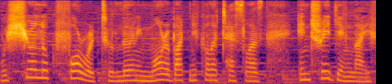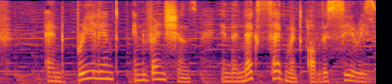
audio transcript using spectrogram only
We sure look forward to learning more about Nikola Tesla's intriguing life and brilliant inventions in the next segment of the series.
